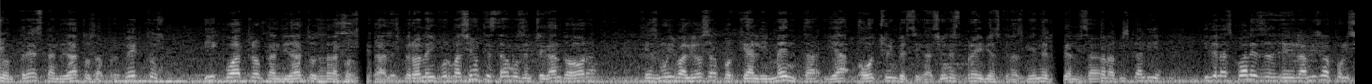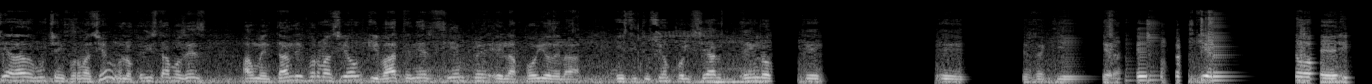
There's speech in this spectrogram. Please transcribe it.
son tres candidatos a prefectos y cuatro candidatos a concejales. Pero la información que estamos entregando ahora es muy valiosa porque alimenta ya ocho investigaciones previas que las viene realizando la Fiscalía y de las cuales eh, la misma policía ha dado mucha información. Lo que hoy estamos es aumentando información y va a tener siempre el apoyo de la institución policial en lo que eh, requiera. Eso quiero eh,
